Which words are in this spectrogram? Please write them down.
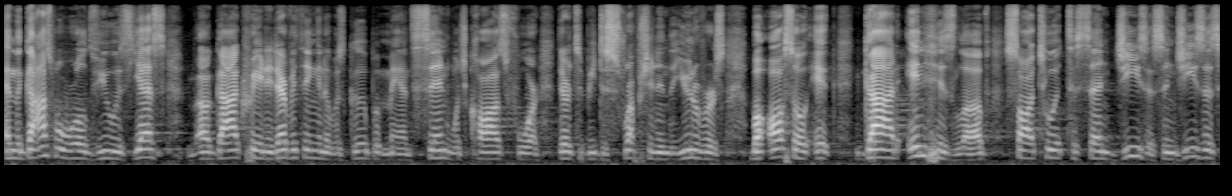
And the gospel worldview is yes, uh, God created everything and it was good, but man sinned, which caused for there to be disruption in the universe. But also, it, God, in his love, saw to it to send Jesus. And Jesus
